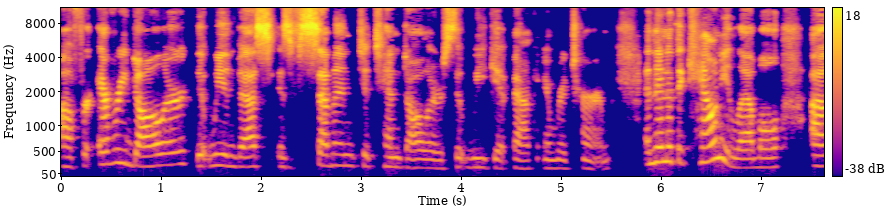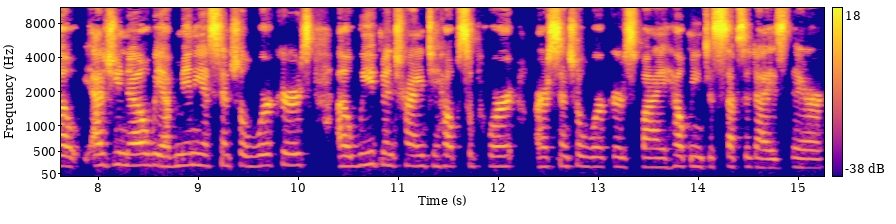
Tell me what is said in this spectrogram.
uh, for every dollar that we invest is seven to ten dollars that we get back in return. And then at the county level, uh, as you know, we have many essential workers. Uh, we've been trying to help support our essential workers by helping to subsidize their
